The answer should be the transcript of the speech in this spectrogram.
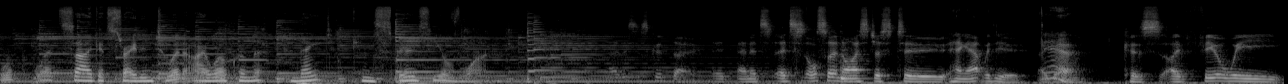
well, let's uh, get straight into it. I welcome Nate, Conspiracy of One. this is good though, it, and it's it's also nice just to hang out with you again, because I feel we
